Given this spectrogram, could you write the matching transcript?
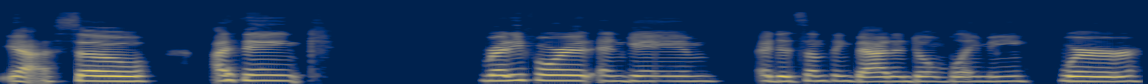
yeah, so I think ready for it End game. I did something bad and don't blame me were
